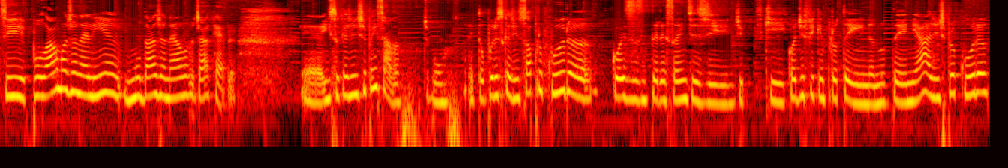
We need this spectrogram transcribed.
Se pular uma janelinha, mudar a janela, já quebra. É isso que a gente pensava. Tipo, então por isso que a gente só procura coisas interessantes de, de que codifiquem proteína no DNA, a gente procura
